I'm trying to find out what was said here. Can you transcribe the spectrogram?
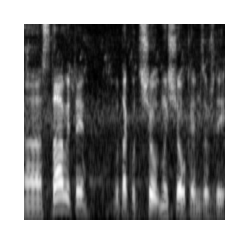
е, ставите, отак от ми щолкаємо завжди.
